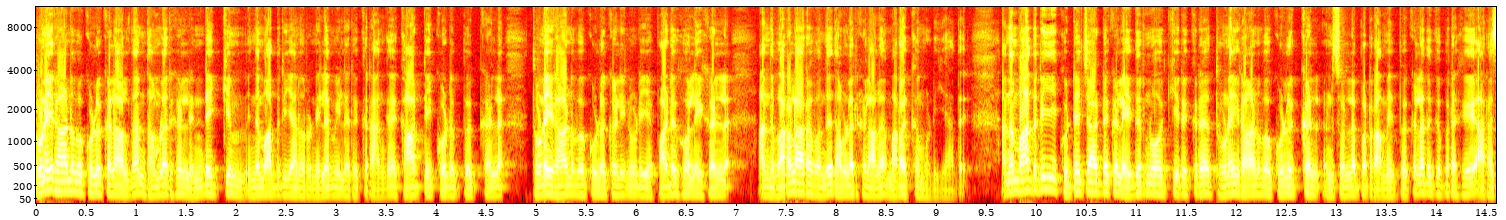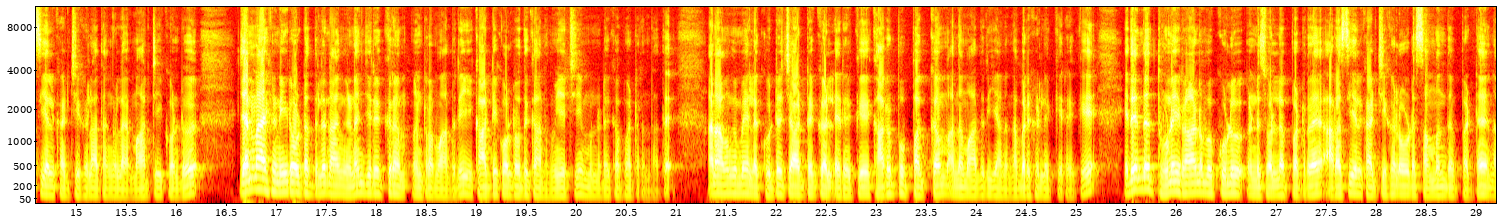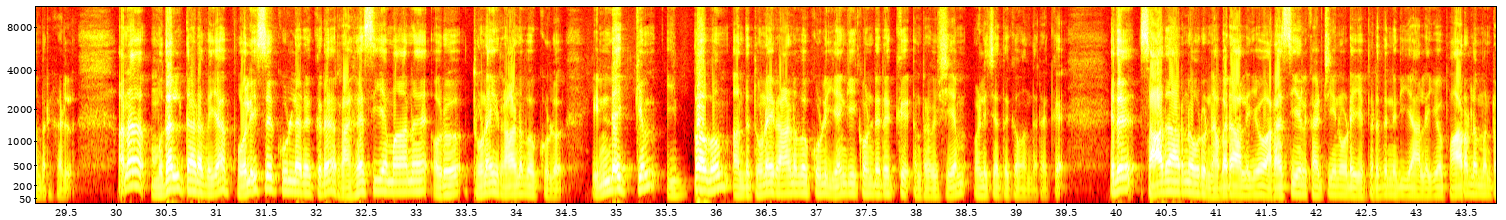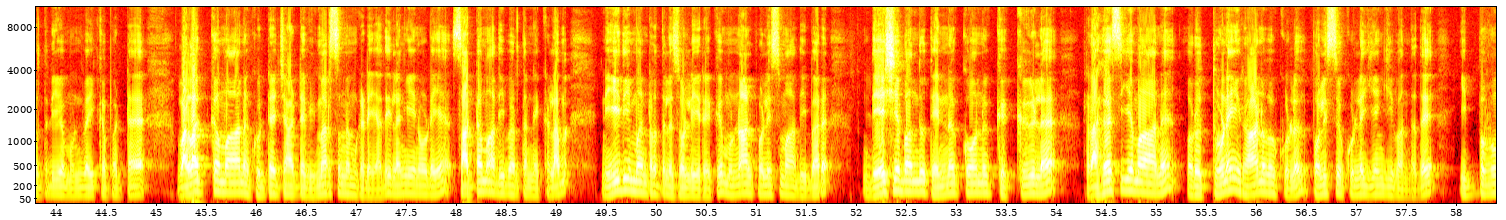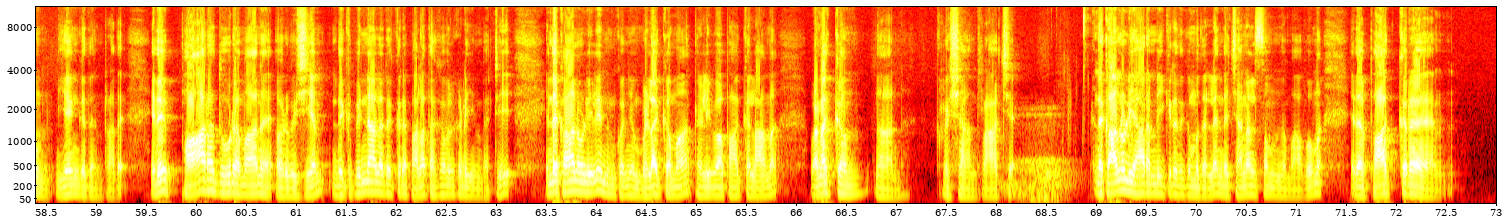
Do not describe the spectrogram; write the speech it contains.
துணை ராணுவ குழுக்களால் தான் தமிழர்கள் இன்றைக்கும் இந்த மாதிரியான ஒரு நிலைமையில் இருக்கிறாங்க. காட்டி கொடுப்புகள் துணை ராணுவ குழுக்களினுடைய படுகொலைகள் அந்த வரலாறை வந்து தமிழர்களால் மறக்க முடியாது. அந்த மாதிரி குற்றச்சாட்டுகள் எதிர்நோக்கி இருக்கிற துணை ராணுவ குழுக்கள் என்று சொல்லப்படுற அமைப்புகள் அதுக்கு பிறகு அரசியல் கட்சிகளாக தங்களை மாற்றிக்கொண்டு ஜனநாயக நீரோட்டத்தில் நாங்கள் இணைஞ்சிருக்கிறோம் என்ற மாதிரி காட்டிக்கொள்றதுக்கான முயற்சியும் முன்னெடுக்கப்பட்டிருந்தது. ஆனால் அவங்க மேலே குற்றச்சாட்டுகள் இருக்குது கருப்பு பக்கம் அந்த மாதிரியான நபர்களுக்கு இருக்குது இது இந்த துணை ராணுவ குழு என்று சொல்லப்படுற அரசியல் கட்சிகளோடு சம்பந்தப்பட்ட நபர்கள். ஆனால் முதல் தடவையா போலீஸுக்குள்ளே இருக்கிற ரகசியமான ஒரு துணை இராணுவ குழு. இன்றைக்கும் இப்பவும் அந்த துணை இராணுவ குழு இயங்கி கொண்டிருக்கு என்ற விஷயம் வெளிச்சத்துக்கு வந்திருக்கு. இது சாதாரண ஒரு நபராலேயோ அரசியல் கட்சியினுடைய பிரதிநிதியாலேயோ பாராளுமன்றத்திலேயோ முன்வைக்கப்பட்ட வழக்கமான குற்றச்சாட்டு விமர்சனம் கிடையாது. இலங்கையினுடைய சட்டமா அதிபர் திணைக்களம் நீதிமன்றத்தில் சொல்லியிருக்கு. முன்னாள் போலீஸ் மாதிபர் தேசபந்து தென்னக்கோனுக்கு கீழே ரகசியமான ஒரு துணை இராணுவ குழு போலீஸுக்குள்ளே இயங்கி வந்தது. இப்பவும் இயங்குதுன்றது. இது பாரதூரமான ஒரு விஷயம். இதுக்கு பின்னால் இருக்கிற பல தகவல்களையும் பற்றி இந்த காணொலியில் இன்னும் கொஞ்சம் விளக்கமாக தெளிவாக பார்க்கலாமா? வணக்கம். நான் கிருஷாந்த் ராஜ். இந்த காணொலி ஆரம்பிக்கிறதுக்கு முதல்ல இந்த சேனல் சம்மந்தமாகவும் இதை பார்க்குற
